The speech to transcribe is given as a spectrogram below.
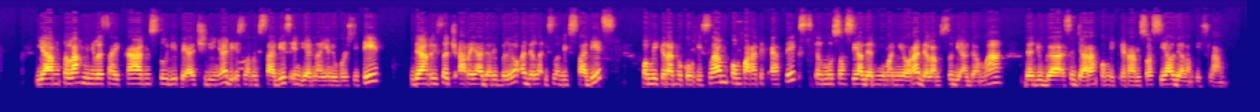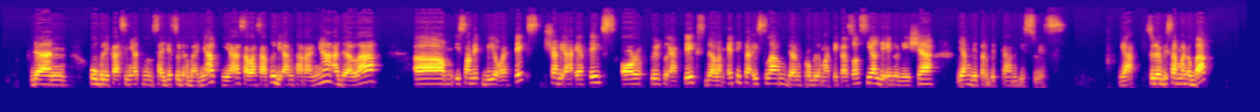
yang telah menyelesaikan studi PhD-nya di Islamic Studies Indiana University dan research area dari beliau adalah Islamic Studies, pemikiran hukum Islam, comparative ethics, ilmu sosial dan humaniora dalam studi agama dan juga sejarah pemikiran sosial dalam Islam. Dan publikasinya tentu saja sudah banyak ya. Salah satu di antaranya adalah um, Islamic Bioethics, Syariah Ethics, or Virtue Ethics dalam etika Islam dan problematika sosial di Indonesia yang diterbitkan di Swiss. Ya, sudah bisa menebak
